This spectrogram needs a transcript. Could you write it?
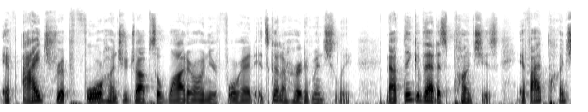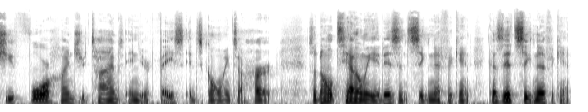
if I drip 400 drops of water on your forehead, it's going to hurt eventually. Now, think of that as punches. If I punch you 400 times in your face, it's going to hurt. So don't tell me it isn't significant, because it's significant.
